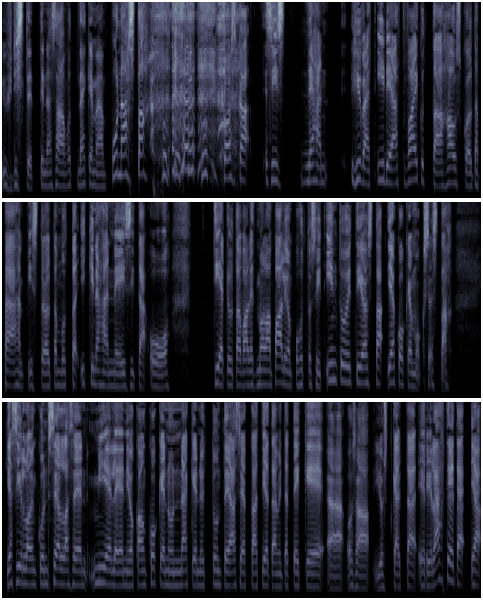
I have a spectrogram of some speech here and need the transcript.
yhdistettynä saavut näkemään punasta, koska siis nehän hyvät ideat vaikuttaa hauskoilta päähänpistoilta, mutta ikinähän ne ei sitä ole tietyllä tavalla, että me ollaan paljon puhuttu siitä intuitiosta ja kokemuksesta. Ja silloin kun sellaiseen mieleen, joka on kokenut, näkenyt, tuntee asiakkaat, tietää mitä tekee, ää, osaa just käyttää eri lähteitä ja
